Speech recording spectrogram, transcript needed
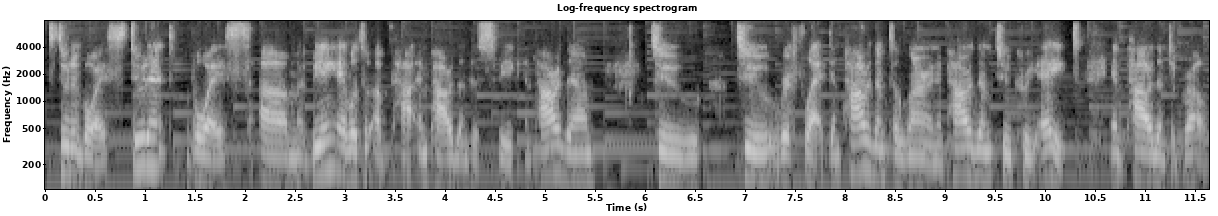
student voice. Student voice, um, being able to empower them to speak, empower them to to reflect, empower them to learn, empower them to create, empower them to grow.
